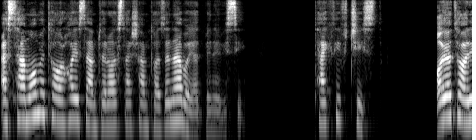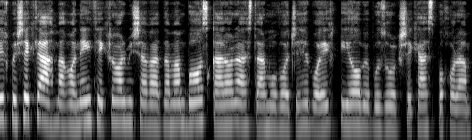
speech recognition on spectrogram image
از تمام تارهای سمت راستش هم تازه نباید بنویسی. تکلیف چیست؟ آیا تاریخ به شکل احمقانه ای تکرار می شود و من باز قرار است در مواجهه با یک قیاب بزرگ شکست بخورم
